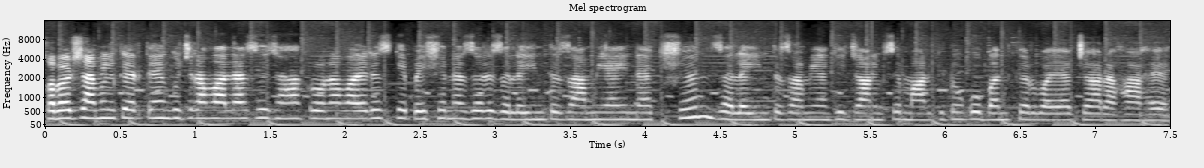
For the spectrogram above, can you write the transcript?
खबर शामिल करते हैं गुजरावाला से, जहाँ कोरोना वायरस के पेश नज़र ज़िले इंतजामिया इन एक्शन। ज़िले इंतजामिया की जानब से मार्केटों को बंद करवाया जा रहा है।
